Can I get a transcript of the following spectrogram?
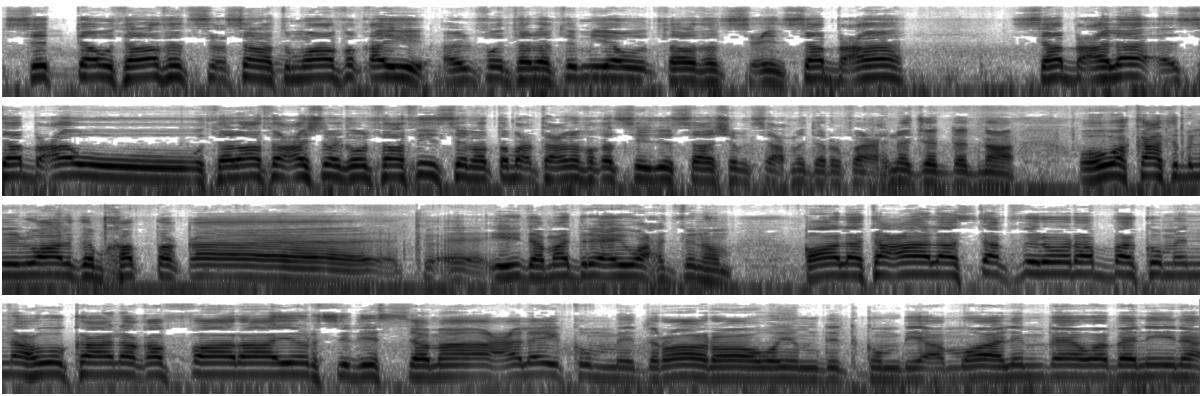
6 و3 9 سنوات. موافق؟ أي 1393 7 سبعة لا سبعة وثلاثة عشرة قبل ثلاثين سنة طبعت على نفقة سيدي الأستاذ شمس أحمد الرفاعي إحنا جددناه. وهو كاتب للوالد مخطق آه، إيده ما أدري أي واحد منهم قال تعالى استغفروا ربكم إنه كان غفارا يرسل السماء عليكم مدرارا ويمددكم بأموال وبنين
